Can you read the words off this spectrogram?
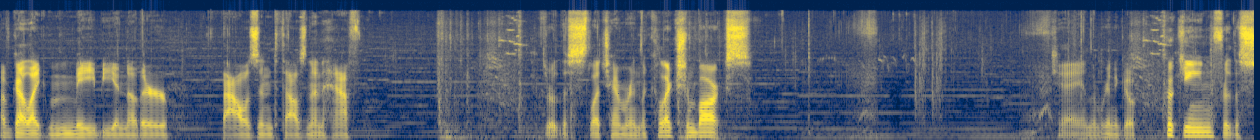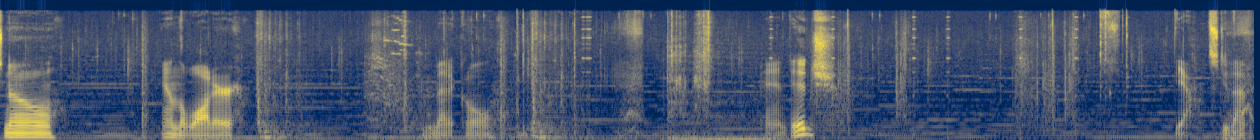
I've got like maybe another thousand, thousand and a half. Throw the sledgehammer in the collection box. Okay, and then we're gonna go cooking for the snow and the water. Medical bandage. Yeah, let's do that.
